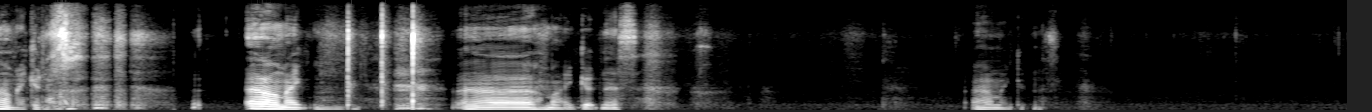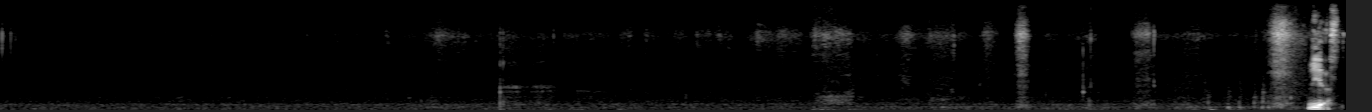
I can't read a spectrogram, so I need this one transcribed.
oh my goodness. Oh my. Uh, my goodness. Oh my goodness. Yes.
